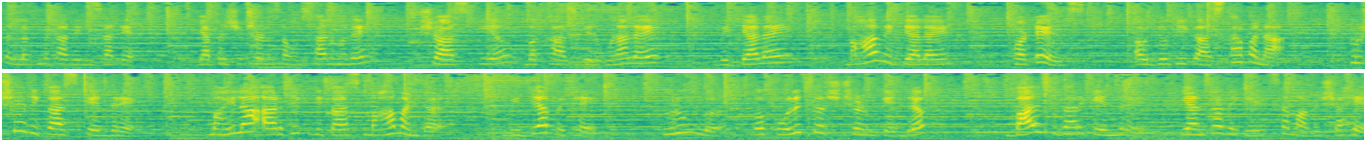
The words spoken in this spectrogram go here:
संलग्नता दिली जाते. या प्रशिक्षण संस्थांमध्ये शासकीय व खासगी रुग्णालय विद्यालय महाविद्यालय हॉटेल्स औद्योगिक आस्थापना कृषी विकास केंद्रे महिला आर्थिक विकास महामंडळ विद्यापीठे तुरुंग व पोलीस प्रशिक्षण केंद्र बाल सुधार केंद्रे यांचा देखील समावेश आहे.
